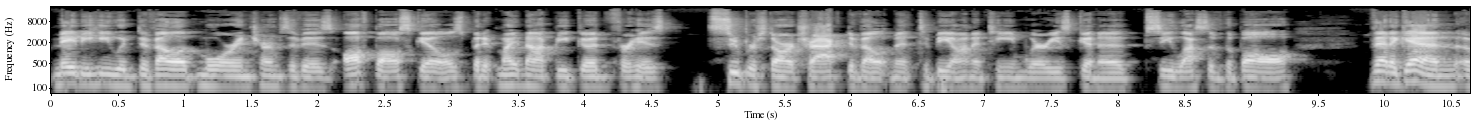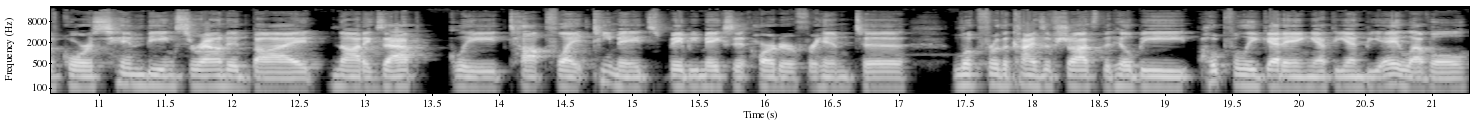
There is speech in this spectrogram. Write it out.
maybe he would develop more in terms of his off ball skills, but it might not be good for his superstar track development to be on a team where he's going to see less of the ball. Then again, of course, him being surrounded by not exactly top flight teammates maybe makes it harder for him to look for the kinds of shots that he'll be hopefully getting at the NBA level.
